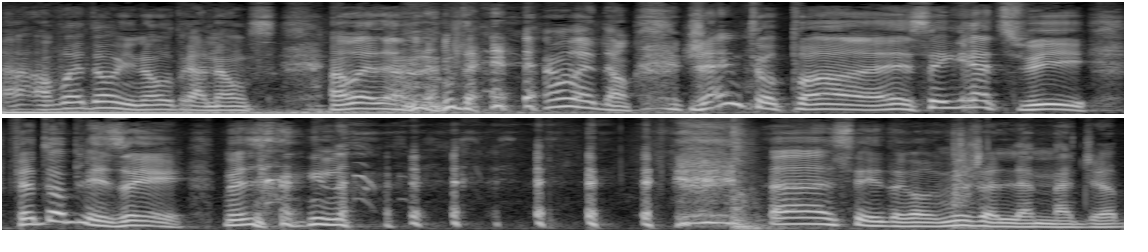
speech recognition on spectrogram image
Ah, Envoie donc une autre annonce. Envoie donc. une autre- Envoie donc. J'aime-toi pas. euh, C'est gratuit. Fais-toi plaisir. Mais- non. ah, c'est drôle. Moi, je l'aime, ma job.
